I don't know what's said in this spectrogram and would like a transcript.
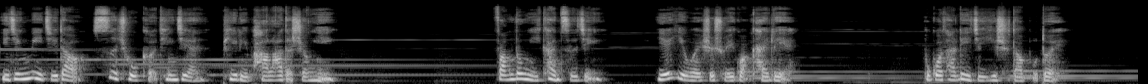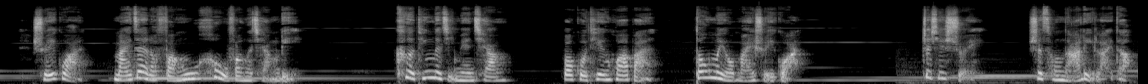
已经密集到四处可听见噼里啪啦的声音。房东一看此景，也以为是水管开裂，不过他立即意识到不对，水管埋在了房屋后方的墙里。客厅的几面墙，包括天花板都没有埋水管。这些水是从哪里来的？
